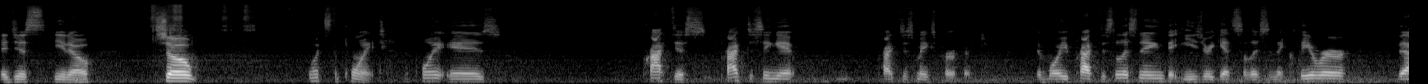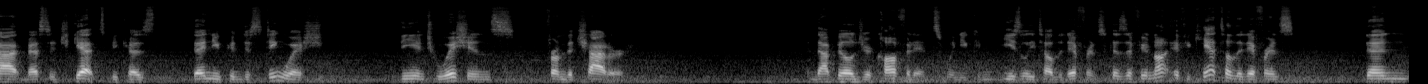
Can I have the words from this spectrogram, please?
It just, you know. So, what's the point? The point is practice. Practicing it, practice makes perfect. The more you practice listening, the easier it gets to listen, the clearer that message gets because then you can distinguish the intuitions from the chatter. That builds your confidence when you can easily tell the difference. Because if you're not, if you can't tell the difference, then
